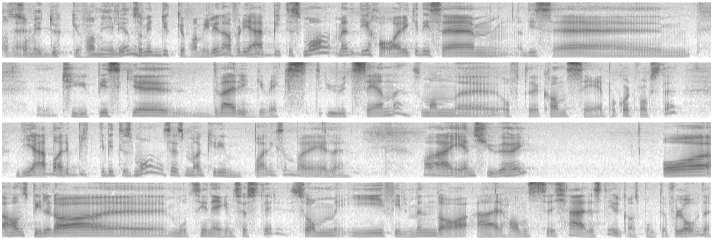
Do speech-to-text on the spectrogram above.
Altså Som i dukkefamilien? Som i dukkefamilien, ja, for de er bitte små. Men de har ikke disse, mm, disse mm, typiske dvergvekstutseende som man eh, ofte kan se på kortvokste. De er bare bitte, bitte små. Ser ut som de har krympa. Liksom, bare hele. Han er 1,20 høy. Og han spiller da eh, mot sin egen søster, som i filmen da er hans kjæreste, i utgangspunktet forlovede.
